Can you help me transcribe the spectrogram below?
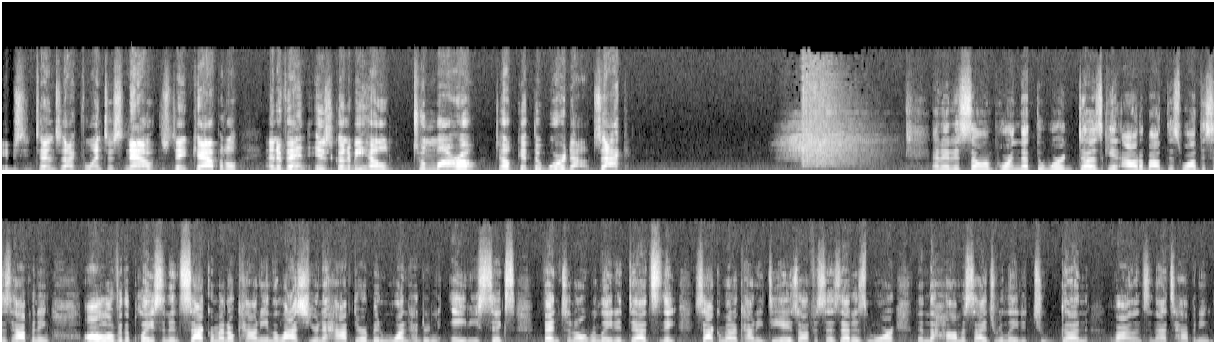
ABC 10's Zach Fuentes now at the state capitol. An event is going to be held tomorrow to help get the word out. Zach? And it is so important that the word does get out about this. While this is happening all over the place and in Sacramento County in the last year and a half there have been 186 fentanyl related deaths. The Sacramento County DA's office says that is more than the homicides related to gun violence and that's happening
